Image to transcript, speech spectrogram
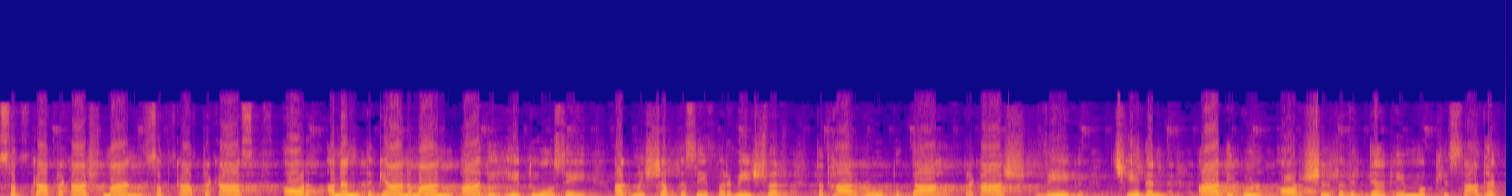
सबका प्रकाशमान, सबका प्रकाश और अनंत ज्ञानमान आदि हेतुओं से, अग्नि शब्द से परमेश्वर तथा रूप, दाह, प्रकाश, वेग, छेदन आदि गुण और शिल्प विद्या के मुख्य साधक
